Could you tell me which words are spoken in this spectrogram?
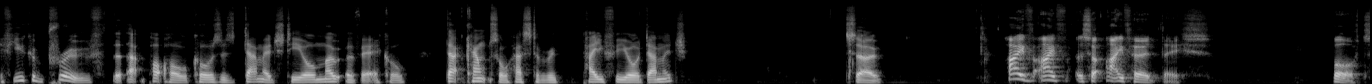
If you could prove that that pothole causes damage to your motor vehicle, that council has to repay for your damage. So, I've I've so I've heard this, but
